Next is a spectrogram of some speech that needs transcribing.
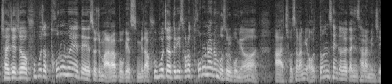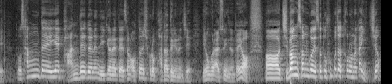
자, 이제 저 후보자 토론회에 대해서 좀 알아보겠습니다. 후보자들이 서로 토론하는 모습을 보면 아, 저 사람이 어떤 생각을 가진 사람인지 또 상대의 반대되는 의견에 대해서는 어떤 식으로 받아들이는지 이런 걸 알 수 있는데요. 어, 지방선거에서도 후보자 토론회가 있죠.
